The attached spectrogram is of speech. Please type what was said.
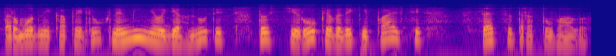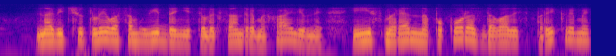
старомодний капелюх, невміння одягнутись, товсті руки, великі пальці все це дратувало. Навіть чутлива самовідданість Олександри Михайлівни, її смиренна покора здавались прикрими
